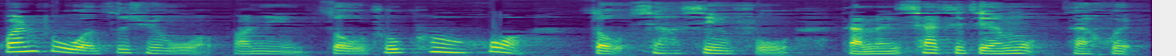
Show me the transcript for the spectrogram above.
关注我，咨询我，帮您走出困惑，走向幸福。咱们下期节目再会。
